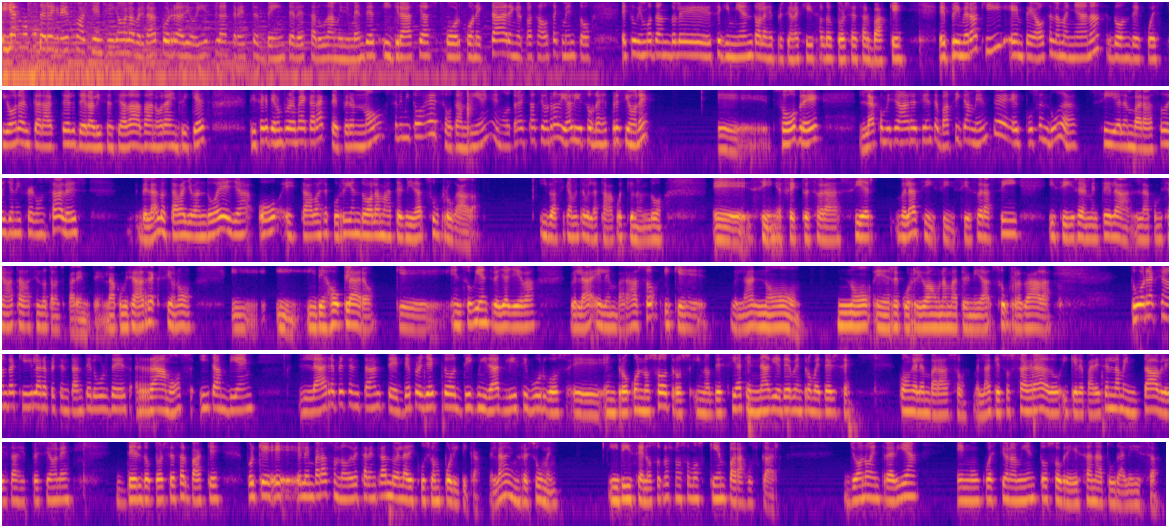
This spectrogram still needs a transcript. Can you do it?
Y ya estamos de regreso aquí en Dígame la Verdad por Radio Isla 1320. Les saluda Mili Méndez y gracias por conectar. En el pasado segmento estuvimos dándole seguimiento a las expresiones que hizo el doctor César Vázquez. El primero aquí en Pegados en la Mañana, donde cuestiona el carácter de la licenciada Danora Enríquez. Dice que tiene un problema de carácter, pero no se limitó a eso. También en otra estación radial hizo unas expresiones eh, sobre la comisionada residente, básicamente, él puso en duda si el embarazo de Jennifer González, ¿verdad? Lo estaba llevando ella o estaba recurriendo a la maternidad subrogada. Y básicamente, ¿verdad? Estaba cuestionando eh, si en efecto eso era cierto, ¿verdad? Si, eso era así y si realmente la, la comisionada estaba siendo transparente. La comisionada reaccionó y, y dejó claro que en su vientre ella lleva ¿verdad? el embarazo y que ¿verdad? No, eh, recurrió a una maternidad subrogada. Estuvo reaccionando aquí la representante Lourdes Ramos y también la representante de Proyecto Dignidad, Lizzie Burgos, eh, entró con nosotros y nos decía que nadie debe entrometerse con el embarazo, ¿verdad? Que eso es sagrado y que le parecen lamentables las expresiones del doctor César Vázquez, porque eh, el embarazo no debe estar entrando en la discusión política, ¿verdad? En resumen. Y dice, nosotros no somos quien para juzgar. Yo no entraría en un cuestionamiento sobre esa naturaleza.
